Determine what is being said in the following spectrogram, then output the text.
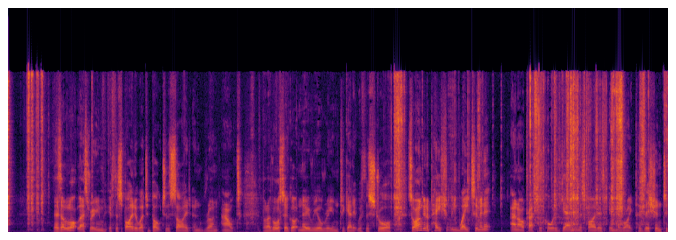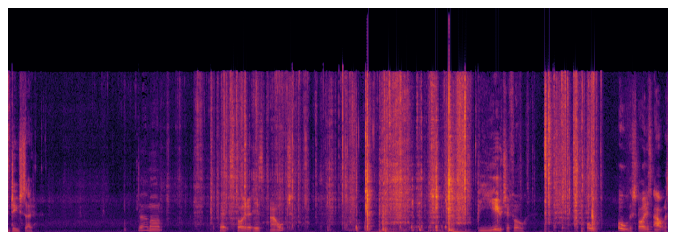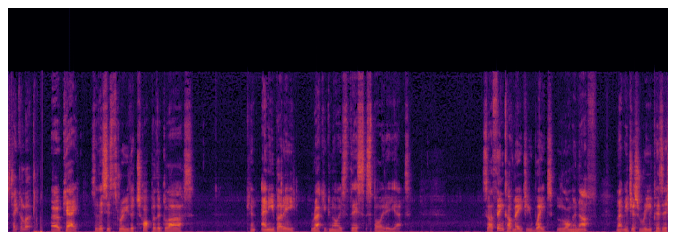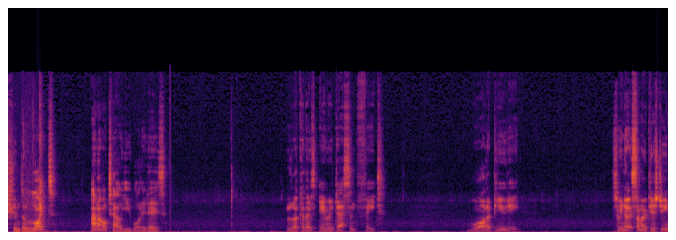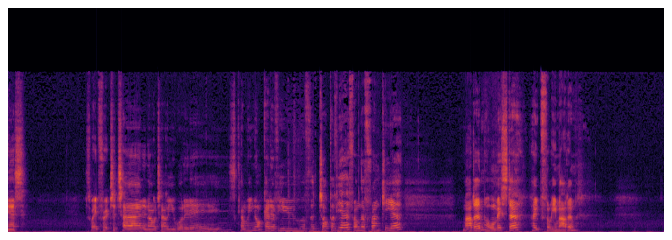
there's a lot less room if the spider were to bolt to the side and run out. But I've also got no real room to get it with the straw. So I'm going to patiently wait a minute and I'll press record again when the spider's in the right position to do so. Come on. Okay, spider is out. Beautiful. Oh, oh, the spider's out. Let's take a look. Okay, so this is through the top of the glass. Can anybody recognize this spider yet? So I think I've made you wait long enough. Let me just reposition the light and I'll tell you what it is. Look at those iridescent feet. What a beauty. So we know it's Psalmopoeus genus. Let's wait for it to turn and I'll tell you what it is. Can we not get a view of the top of you from the front here? Madam or mister? Hopefully madam.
